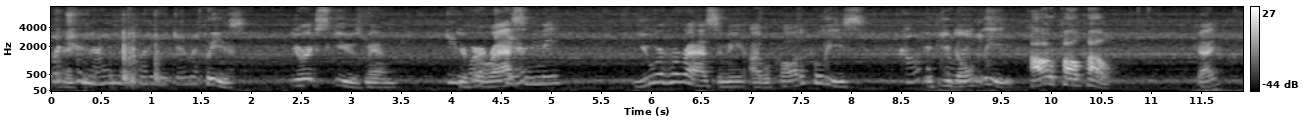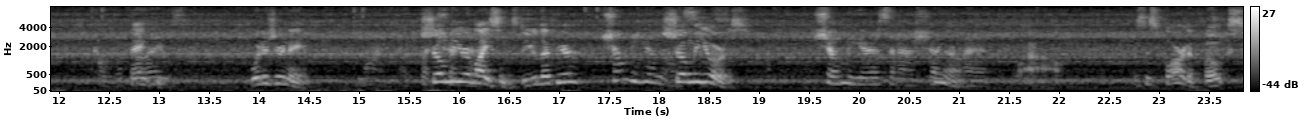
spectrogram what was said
What's your name and what are you doing? Please, you're excused, ma'am. You You're work harassing me. You are harassing me. I will call the police Call the if you don't leave. Call the po-po. Okay? Thank you. What is your name? Show me your license. Do you live here? Show me your license. Show me yours. Show me yours and I'll show you mine. Wow. This is Florida, folks.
